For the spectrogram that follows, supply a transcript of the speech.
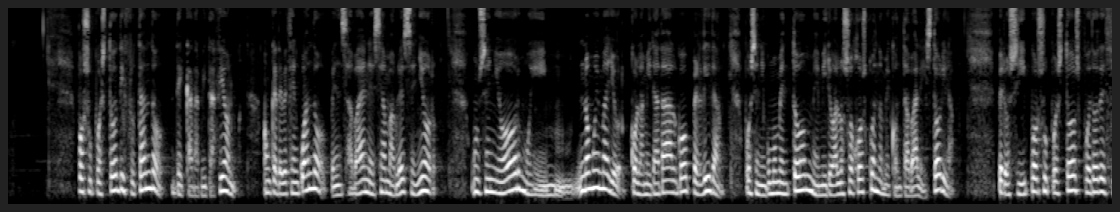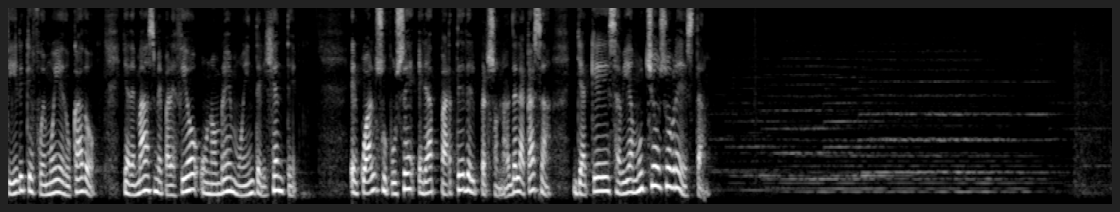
por supuesto disfrutando de cada habitación, aunque de vez en cuando pensaba en ese amable señor, un señor muy no muy mayor, con la mirada algo perdida, pues en ningún momento me miró a los ojos cuando me contaba la historia. Pero sí, por supuesto, os puedo decir que fue muy educado, y además me pareció un hombre muy inteligente el cual supuse era parte del personal de la casa, ya que sabía mucho sobre esta.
